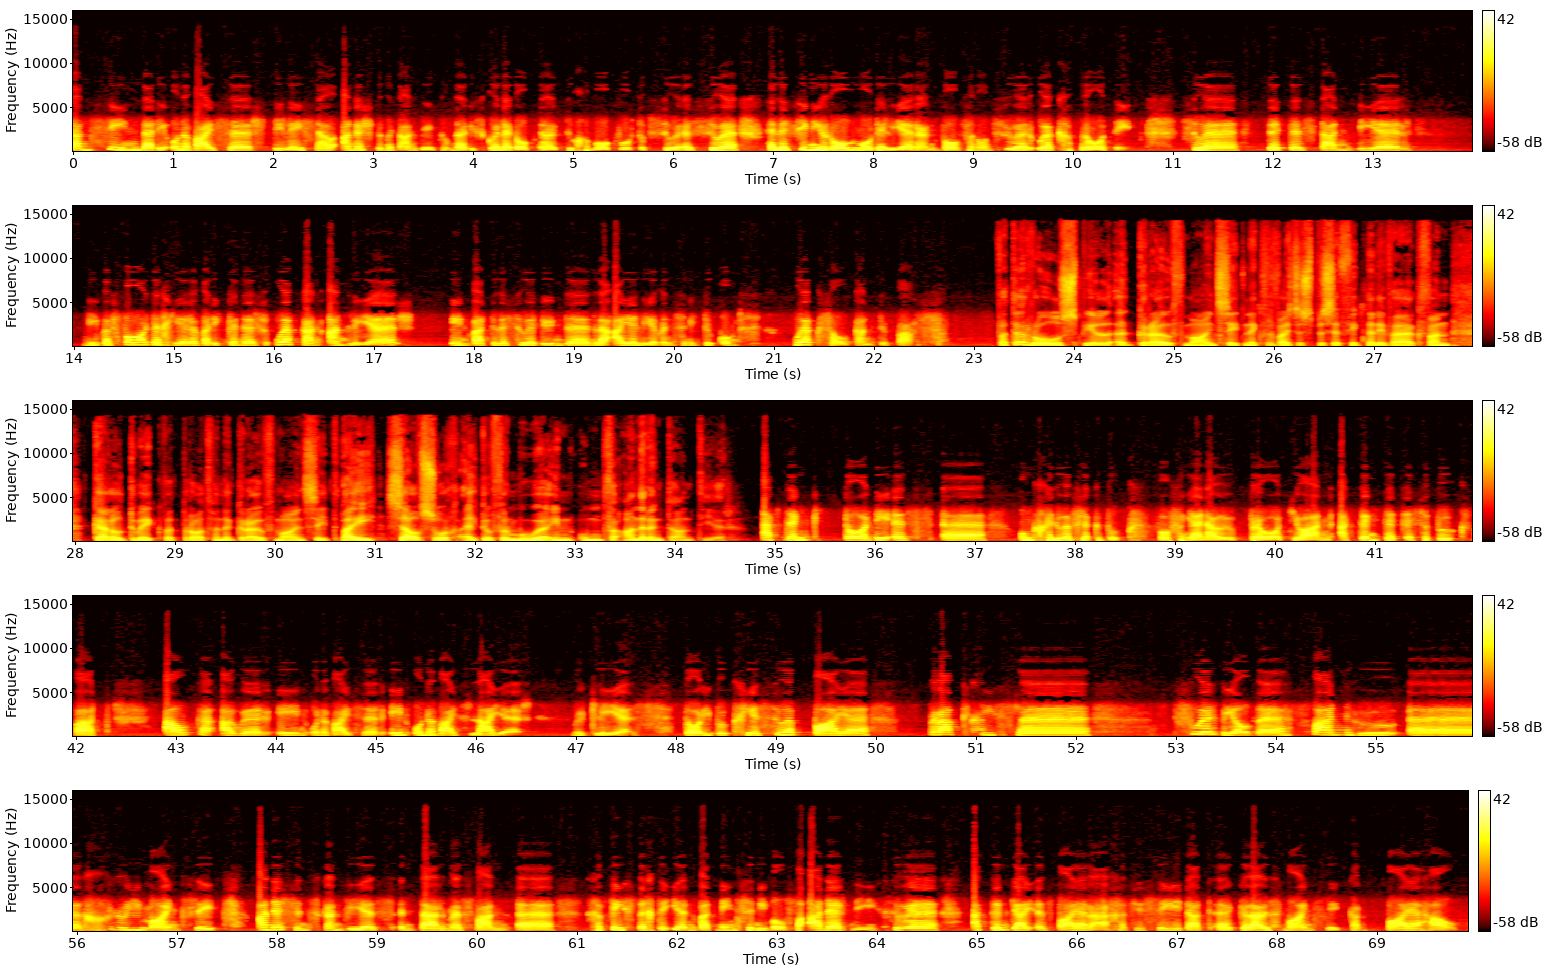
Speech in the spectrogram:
kan sien dat die onderwysers die les nou anders moet aanbied omdat die skole dalk nou toegemaak word of so. So hulle sien die rolmodellering waarvan ons vroeër ook gepraat het. So dit is dan weer nuwe vaardighede wat die kinders ook kan aanleer en wat hulle sodoende in hulle eie lewens in die toekoms ook sal kan toepas. Watter rol speel 'n growth mindset en ek verwys dus spesifiek na die werk van Carol Dweck wat praat van 'n growth mindset by selfsorg uit te vermoë en om verandering te hanteer. Ek dink daardie is 'n ongelooflike boek waarvan jy nou praat Johan. Ek dink dit is 'n boek wat elke ouer en onderwyser en onderwysleier moet lees. Daardie boek gee so baie praktiese voorbeelde van hoe 'n uh, groei mindset andersins kan wees in terme van 'n uh, gevestigde een wat mense nie wil verander nie. So uh, ek dink jy is baie reg as jy sê dat 'n uh, growth mindset kan baie help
